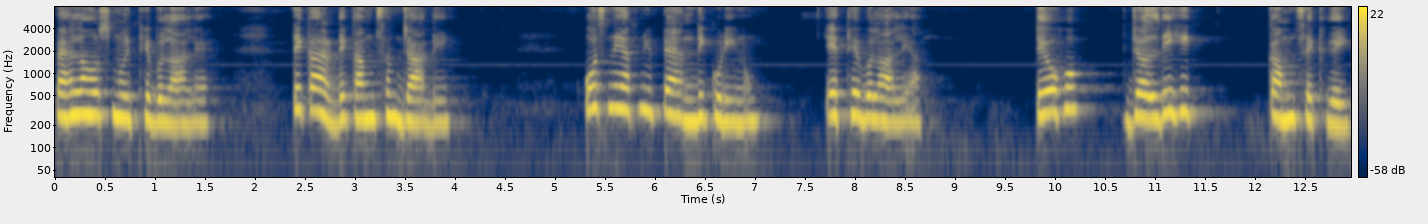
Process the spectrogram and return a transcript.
ਪਹਿਲਾਂ ਉਸ ਨੂੰ ਇੱਥੇ ਬੁਲਾ ਲੈ ਤੇ ਘਰ ਦੇ ਕੰਮ ਸਮਝਾ ਦੇ। ਉਸ ਨੇ ਆਪਣੀ ਭੈਣ ਦੀ ਕੁੜੀ ਨੂੰ ਇੱਥੇ ਬੁਲਾ ਲਿਆ ਤੇ ਉਹ ਜਲਦੀ ਹੀ ਕੰਮ ਸਿੱਖ ਗਈ।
